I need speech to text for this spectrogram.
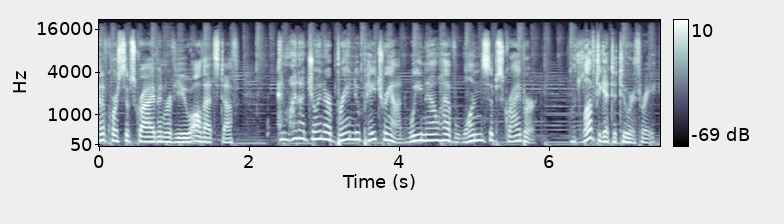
And of course, subscribe and review, all that stuff. And why not join our brand new Patreon? We now have one subscriber. Would love to get to two or three.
